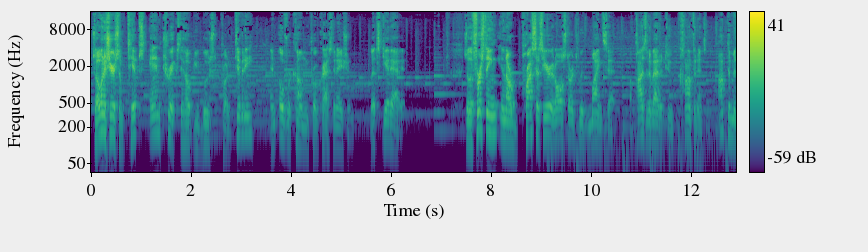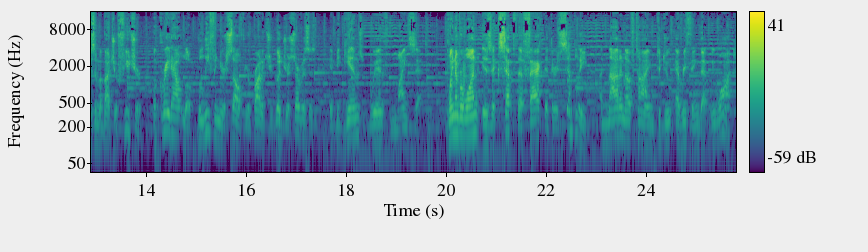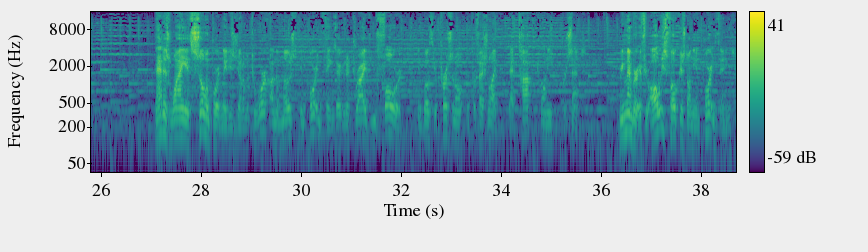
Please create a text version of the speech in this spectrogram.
So I want to share some tips and tricks to help you boost productivity and overcome procrastination. Let's get at it. So the first thing in our process here, it all starts with mindset a positive attitude, confidence, optimism about your future, a great outlook, belief in yourself, your products, your goods, your services. It begins with mindset. Point number one is accept the fact that there is simply not enough time to do everything that we want. That is why it's so important, ladies and gentlemen, to work on the most important things that are going to drive you forward in both your personal and professional life, that top 20%. Remember, if you're always focused on the important things,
